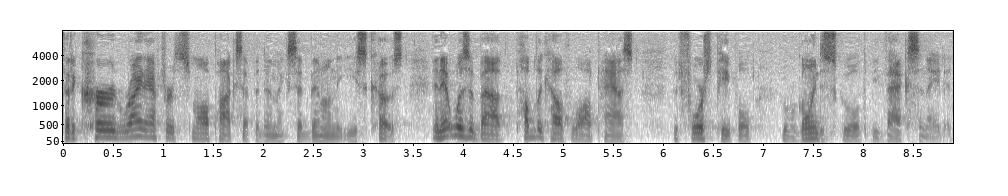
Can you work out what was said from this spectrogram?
that occurred right after smallpox epidemics had been on the East Coast. And it was about public health law passed that forced people who were going to school to be vaccinated.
